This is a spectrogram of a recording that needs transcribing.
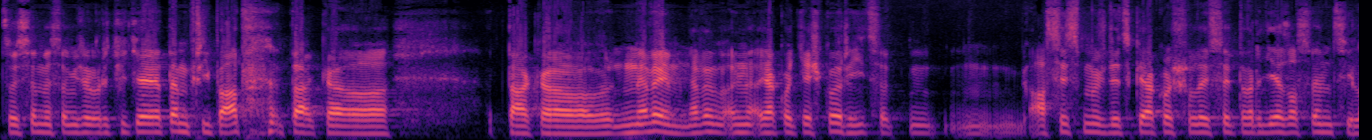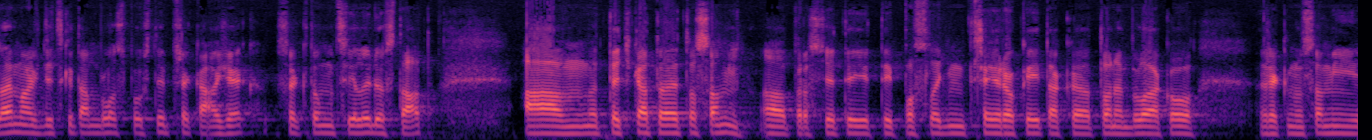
což si myslím, že určitě je ten případ, tak, uh, tak uh, nevím, nevím, jako těžko říct. Asi jsme vždycky jako šli si tvrdě za svým cílem a vždycky tam bylo spousty překážek se k tomu cíli dostat. A teďka to je to samé. Prostě ty, ty poslední tři roky, tak to nebylo jako řeknu samý,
